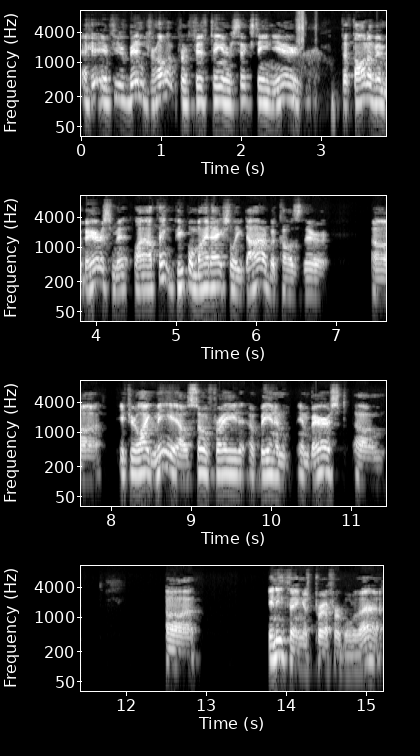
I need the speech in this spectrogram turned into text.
if you've been drunk for 15 or 16 years, the thought of embarrassment, like I think people might actually die because they're, uh, if you're like me, I was so afraid of being embarrassed. Um, uh, anything is preferable to that.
